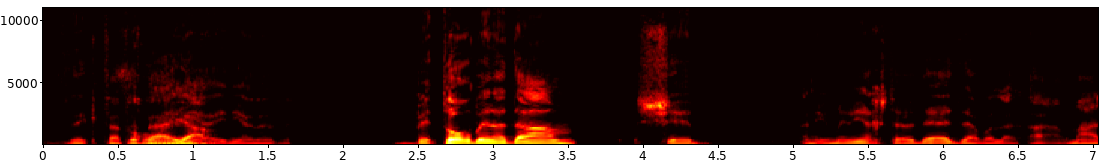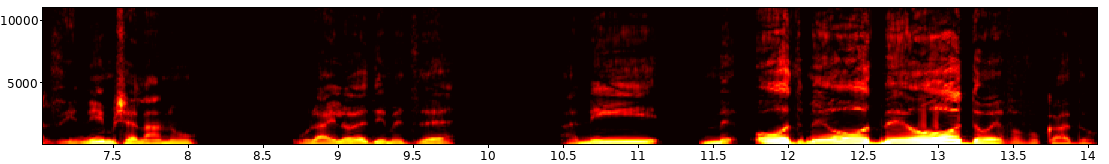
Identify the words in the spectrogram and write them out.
זה קצת זה בעיה. העניין הזה. בתור בן אדם, שאני מניח שאתה יודע את זה, אבל המאזינים שלנו אולי לא יודעים את זה, אני מאוד מאוד מאוד אוהב אבוקדו.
